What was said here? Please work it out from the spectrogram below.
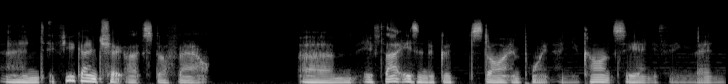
And if you go and check that stuff out, um, if that isn't a good starting point and you can't see anything, then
